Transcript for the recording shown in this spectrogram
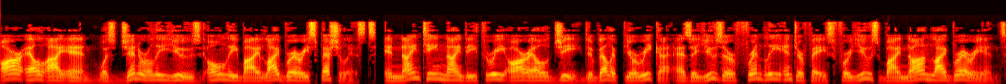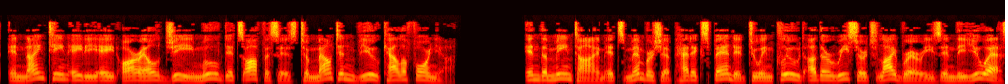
RLIN was generally used only by library specialists. In 1993, RLG developed Eureka as a user friendly interface for use by non librarians. In 1988, RLG moved its offices to Mountain View, California. In the meantime its membership had expanded to include other research libraries in the U.S.,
